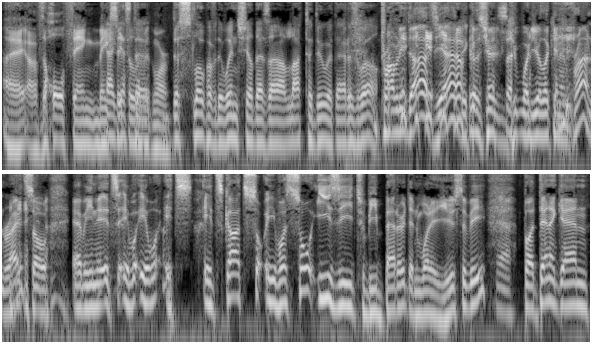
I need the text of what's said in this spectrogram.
uh, of the whole thing. Makes it a little the, bit more. the slope of the windshield has a lot to do with that as well. Probably does, You yeah, know, because you're because- when you're looking in front, right? So, I mean, it's it, it, it's it's got so it was so easy to be better than what it used to be. Yeah. But then again,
